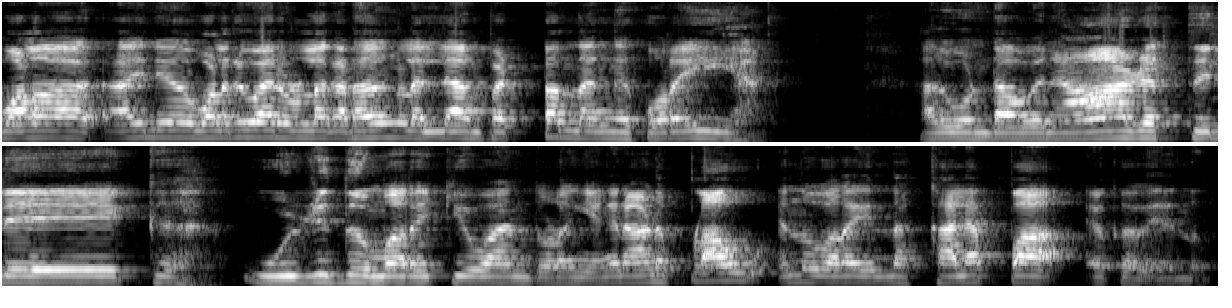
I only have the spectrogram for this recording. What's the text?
വള അതിന് വളരുവാനുള്ള ഘടകങ്ങളെല്ലാം പെട്ടെന്ന് അങ്ങ് കുറയുകയാണ്. അതുകൊണ്ട് അവൻ ആഴത്തിലേക്ക് ഉഴുതു മറിക്കുവാൻ തുടങ്ങി. അങ്ങനെയാണ് പ്ലൗ എന്ന് പറയുന്ന കലപ്പ ഒക്കെ വരുന്നത്.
